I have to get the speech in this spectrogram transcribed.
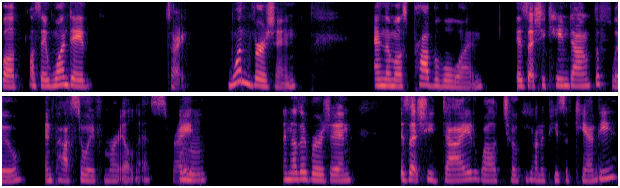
well, I'll say one day, sorry, one version, and the most probable one is that she came down with the flu and passed away from her illness, right? Mhm. Another version is that she died while choking on a piece of candy.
